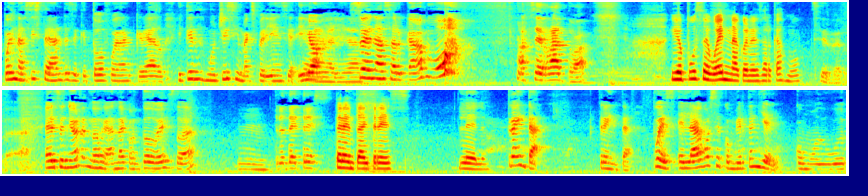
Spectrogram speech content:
pues naciste antes de que todo fuera creado y tienes muchísima experiencia. Y Qué yo, barbaridad. suena a sarcasmo. Hace rato, ¿ah? Yo puse buena con el sarcasmo. Sí, verdad. El Señor nos gana con todo esto, ¿ah? Mm, 33. 33. Léelo. 30. 30. Pues el agua se convierte en hielo, como du- duro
